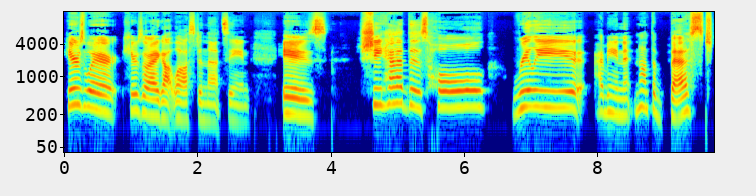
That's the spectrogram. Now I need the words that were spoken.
Here's where here's where I got lost in that scene is she had this whole really I mean, not the best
